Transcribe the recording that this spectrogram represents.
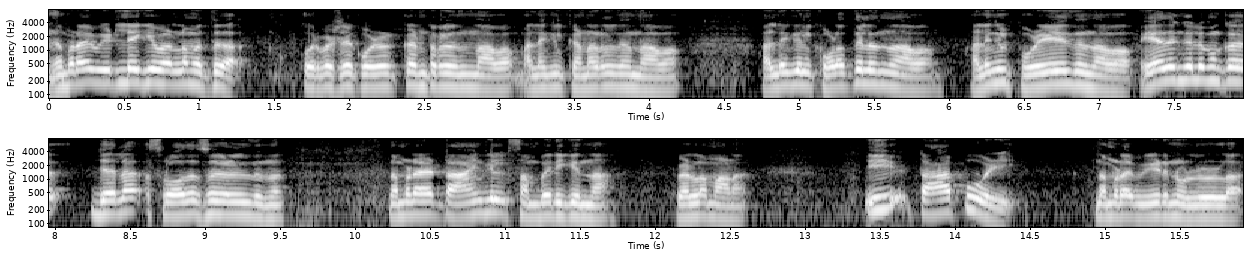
നമ്മുടെ വീട്ടിലേക്ക് വെള്ളം എത്തുക. ഒരുപക്ഷെ കുഴൽക്കിണറിൽ നിന്നാവാം അല്ലെങ്കിൽ കിണറിൽ നിന്നാവാം അല്ലെങ്കിൽ കുളത്തിൽ നിന്നാവാം അല്ലെങ്കിൽ പുഴയിൽ നിന്നാവാം ഏതെങ്കിലുമൊക്കെ ജല സ്രോതസ്സുകളിൽ നിന്ന് നമ്മുടെ ടാങ്കിൽ സംഭരിക്കുന്ന വെള്ളമാണ് ഈ ടാപ്പ് വഴി നമ്മുടെ വീടിനുള്ളിലുള്ള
